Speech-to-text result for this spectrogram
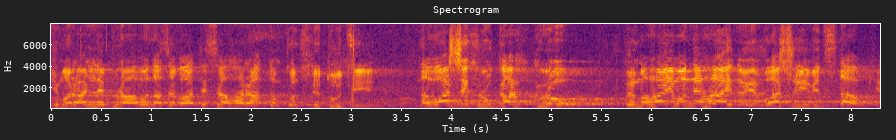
і моральне право називатися гарантом Конституції. На ваших руках кров. Вимагаємо негайної вашої відставки.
